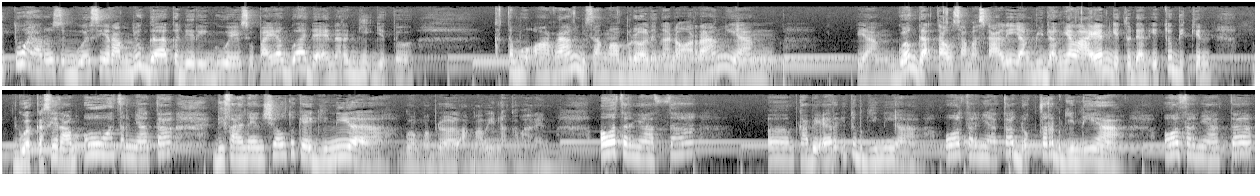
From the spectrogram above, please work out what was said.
itu harus gue siram juga ke diri gue supaya gue ada energi gitu. Ketemu orang bisa ngobrol dengan orang yang yang gue nggak tahu sama sekali yang bidangnya lain gitu. Dan itu bikin gue kesiram oh ternyata di financial tuh kayak gini ya. Gue ngobrol sama Wina kemarin. Oh ternyata um, KBR itu begini ya. Oh ternyata dokter begini ya. Oh ternyata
